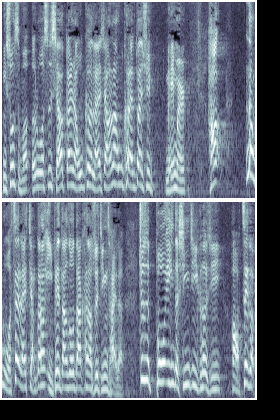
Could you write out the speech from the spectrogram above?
你说什么？俄罗斯想要干扰乌克兰，想要让乌克兰断讯，没门。好。那我再来讲，刚刚影片当中大家看到最精彩的，就是波音的星际客机。好，这个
